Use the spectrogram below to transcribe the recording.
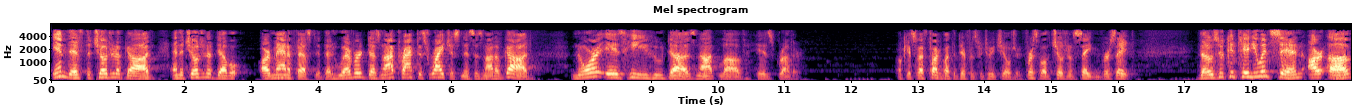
In this the children of God and the children of devil are manifested, that whoever does not practice righteousness is not of God, nor is he who does not love his brother. Okay, so let's talk about the difference between children. First of all, the children of Satan, verse 8. Those who continue in sin are of,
